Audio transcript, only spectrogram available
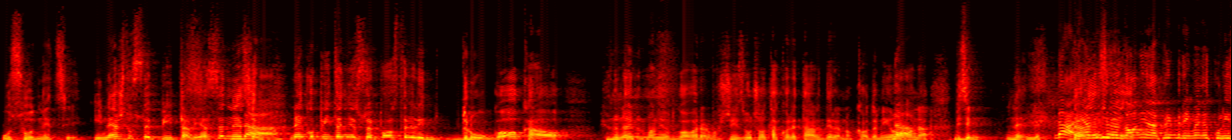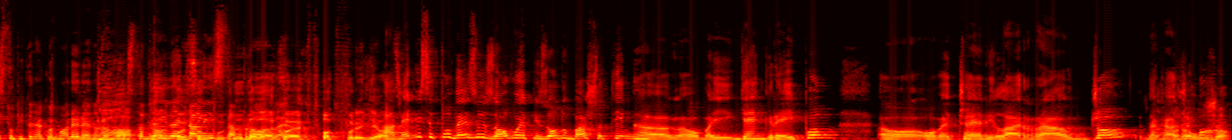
u sudnici i nešto su je pitali. Ja sad ne Da. znam, neko pitanje su je postavili drugo, kao... I ona najnormalnije odgovara, uopšte nije zvučalo tako retardirano, kao da nije Da. ona. Mislim, ne... ne Da, ja li mislim bi- da oni, na primjer, imaju neku listu pitanja koje moraju redom da, postavljaju i da je ta su- lista da, problem. Da, koja je potpuno A idiotska. meni se to vezuje za ovu epizodu baš sa tim uh, ovaj, gang rape-om, o, ove Cherry Laraujo, da, Da, kažemo. Araujo.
